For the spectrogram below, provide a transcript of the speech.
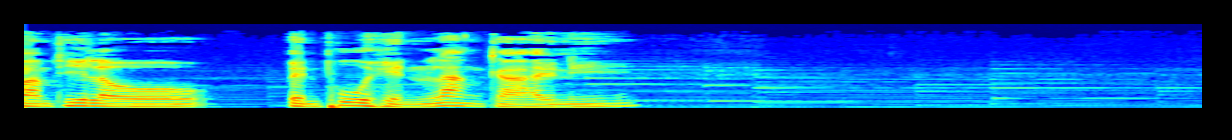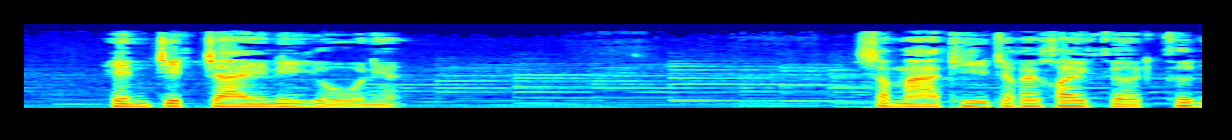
ความที่เราเป็นผู้เห็นร่างกายนี้ เห็นจิตใจนี้อยู่เนี่ย สมาธิจะค่อยๆเกิดขึ้น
